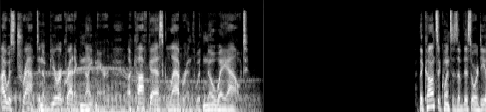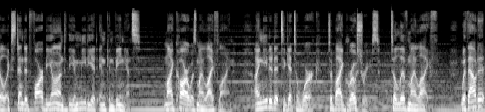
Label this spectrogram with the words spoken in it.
I was trapped in a bureaucratic nightmare, a Kafkaesque labyrinth with no way out. The consequences of this ordeal extended far beyond the immediate inconvenience. My car was my lifeline. I needed it to get to work, to buy groceries, to live my life. Without it,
